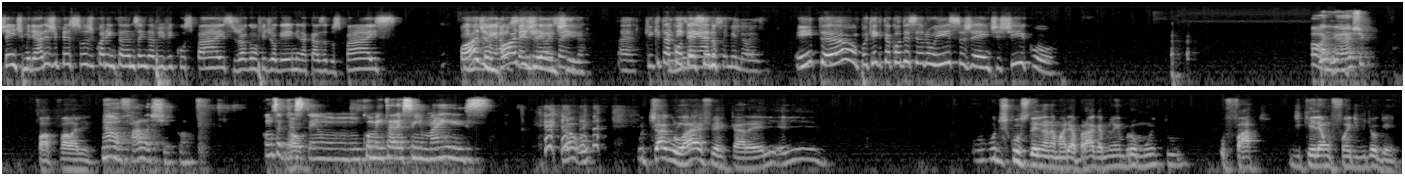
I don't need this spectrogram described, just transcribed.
Gente, milhares de pessoas de 40 anos ainda vivem com os pais, jogam videogame na casa dos pais. Pode, pode, gente? É. O que está acontecendo? 100 milhões. Então, por que está acontecendo isso, gente? Chico? Olha, acho que. Fala, fala ali. Não, fala, Chico. Com certeza não. tem um comentário assim mais. Não, o, o Thiago Leifert, cara, ele, ele o, discurso dele na Ana Maria Braga me lembrou muito o fato de que ele é um fã de videogame.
